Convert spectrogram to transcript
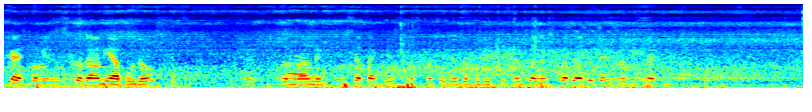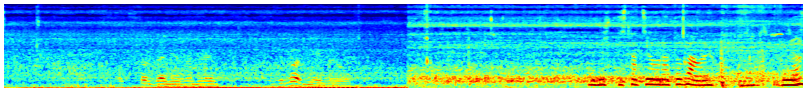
Dokładka jest pomiędzy schodami a budą. W normalnych dwusetach jest bezpośrednio do budy przykręcone schody, a tutaj zrobili takie odchodzenie, żeby wygodniej było. Wiesz, pistacje uratowały. Nie?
